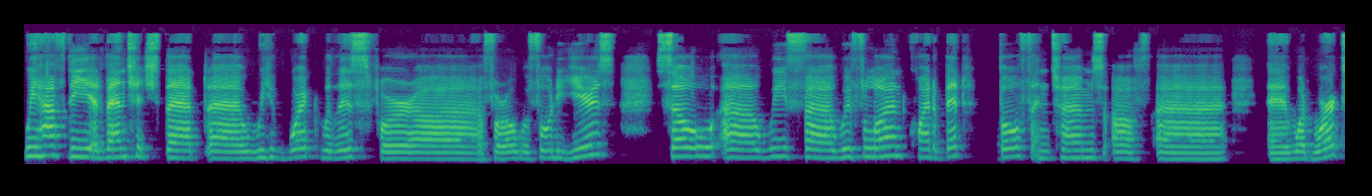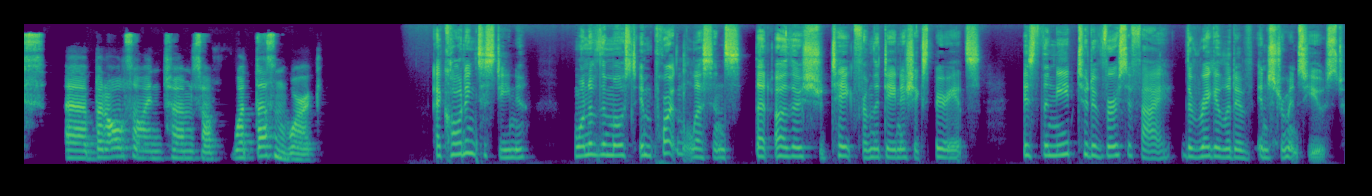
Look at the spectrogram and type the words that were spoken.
we have the advantage that uh, we have worked with this for uh, for over 40 years. So uh, we've we've learned quite a bit both in terms of uh, uh, what works, uh, but also in terms of what doesn't work. According to Stine, one of the most important lessons that others should take from the Danish experience is the need to diversify the regulative instruments used.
